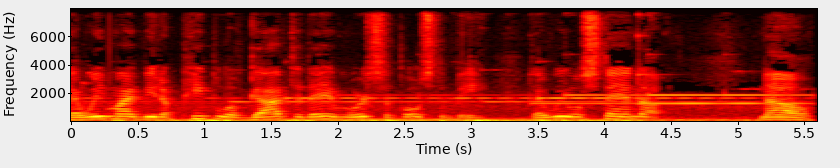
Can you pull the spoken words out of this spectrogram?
that we might be the people of God today we're supposed to be, that we will stand up. Now,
